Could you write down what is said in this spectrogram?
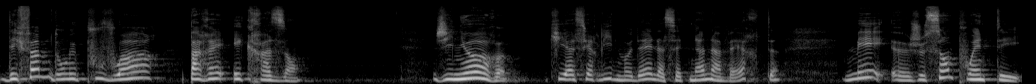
des femmes dont le pouvoir paraît écrasant. J'ignore qui a servi de modèle à cette nana verte, mais euh, je sens pointer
